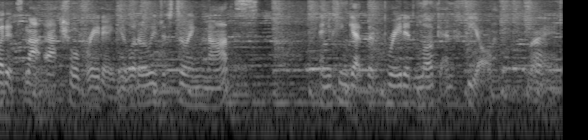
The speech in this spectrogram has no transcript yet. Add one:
but it's not actual braiding. You're literally just doing knots and you can get the braided look and feel. Right.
